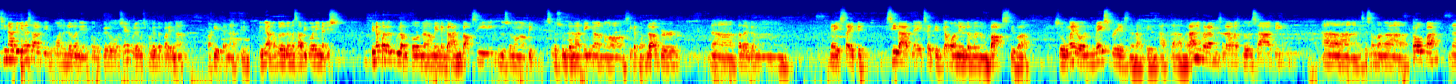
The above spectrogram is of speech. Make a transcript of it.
sinabi niya na sa akin kung ano laman nito. Pero siyempre, mas maganda pa rin na makita natin. Yun nga, katulad ng nasabi ko kanina is pinapanood ko lang to na may nag-unboxing doon sa mga pit, sinusundan nating ah, mga sikat na vlogger na talagang na-excited sila at na-excited ka kung ano yung laman ng box, di ba? So ngayon, may experience na natin at ah, maraming maraming salamat doon sa ating ah, isa sa mga tropa na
